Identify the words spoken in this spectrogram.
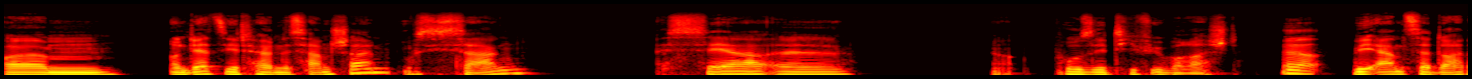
Ähm, und jetzt Eternal Sunshine, muss ich sagen, ist sehr äh, ja, positiv überrascht. Ja. Wie ernst er doch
